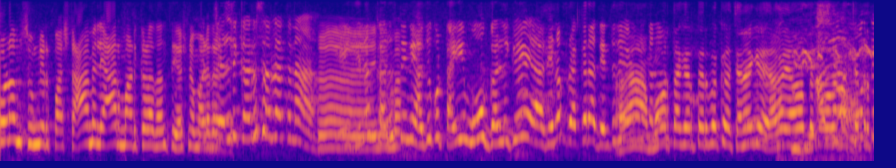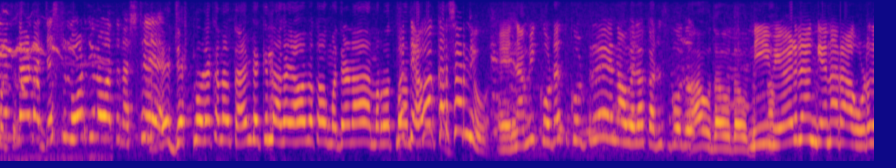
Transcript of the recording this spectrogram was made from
ನೋಡಮ್ ಸುಮ್ನಿರ್ ಫಸ್ಟ್ ಆಮೇಲೆ ಯಾರು ಮಾಡ್ಕೊಳ್ಳೋದಂತ ಯೋಚನೆ ಮಾಡಿದ್ರೆ ಜಲ್ದಿ ಕರೆಸರ್ಲತನ ಹಾ, ಕರೆಸ್ತೀನಿ. ಅದಕ್ಕೂ ಟೈಮು ಗಳಿಗೆ ಅದೇನೋ ಪ್ರಕಾರ ಅದೆಂತದ ಹಾ ಮುಹೂರ್ತಾಗ ಇರ್ತಾ ಇರ್ಬೇಕು ಚೆನ್ನಾಗಿ. ಆಗ ಯಾವಾಗ ಬೇಕಾಗ ನಕ್ಷತ್ರ ಜಸ್ಟ್ ನೋಡ್ತೀವಿ ನಾವು ಆತನ ಅಷ್ಟೇ. ಜಸ್ಟ್ ನೋಡಕ ನಾವು ಟೈಮ್ ಬೇಕಿಲ್ಲ. ಆಗ ಯಾವ ಬೇಕಾಗ ಮಧ್ಯಾಹ್ನ ಮರವತ್ತು ಯಾವಾಗ ಕರ್ಸಾರ ನೀವು? ನಮಗ್ ಕೊಡದ್ ಕೊಟ್ರೆ ನಾವೆಲ್ಲ ಕರೆಸ್ಬೋದು. ಹೌದೌದೌದು ನೀವ್ ಹೇಳ್ದಂಗ ಏನಾರ ಆ ಹುಡುಗ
